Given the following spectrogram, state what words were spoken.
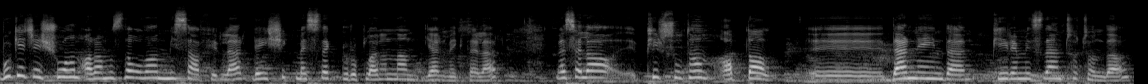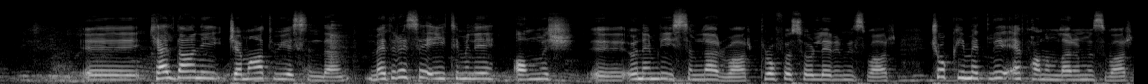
Bu gece şu an aramızda olan misafirler değişik meslek gruplarından gelmekteler. Mesela e, Pir Sultan Abdal e, Derneği'nden, pirimizden tutun da e, Keldani cemaat üyesinden, medrese eğitimini almış e, önemli isimler var, profesörlerimiz var, çok kıymetli ev hanımlarımız var.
